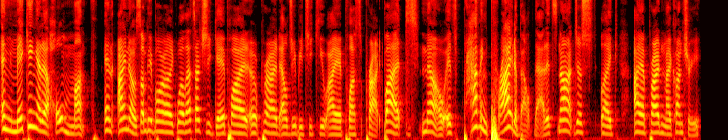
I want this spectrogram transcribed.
and making it a whole month. And I know some people are like, well, that's actually gay pride, uh, pride, LGBTQIA plus pride. But no, it's having pride about that. It's not just like, I have pride in my country.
